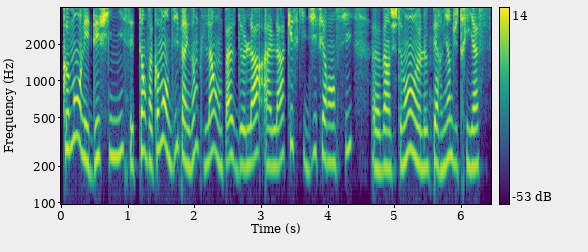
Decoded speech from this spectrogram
comment on les définit ces temps? Enfin, Comment on dit, par exemple, là, on passe de là à là? Qu'est-ce qui différencie euh, ben, justement euh, le Permien du Trias?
